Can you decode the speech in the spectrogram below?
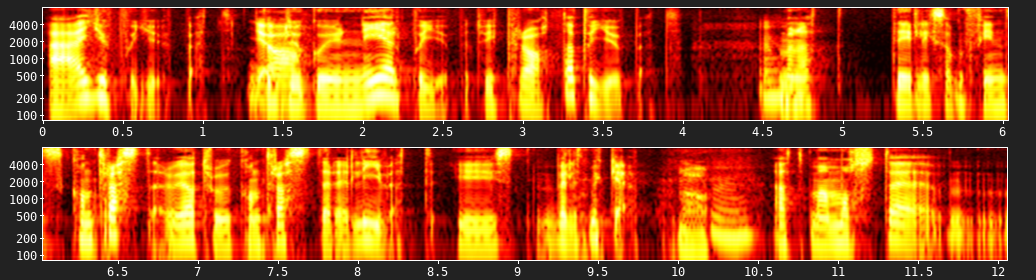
är ju på djupet. Ja. Och du går ju ner på djupet, vi pratar på djupet. Men att det liksom finns kontraster, och jag tror kontraster är livet i väldigt mycket. Ja. Att man måste mm,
